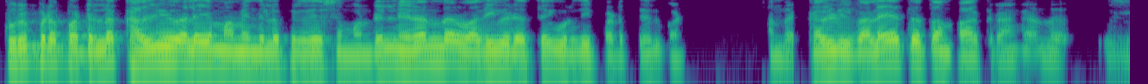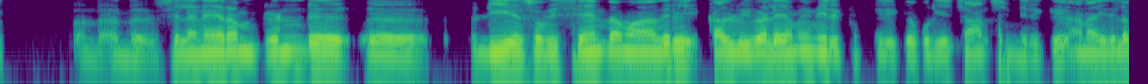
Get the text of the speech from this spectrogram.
குறிப்பிடப்பட்டுள்ள கல்வி வலயம் அமைந்துள்ள பிரதேசம் ஒன்றில் நிரந்தர வதிவிடத்தை உறுதிப்படுத்தல் வேண்டும் அந்த கல்வி வலயத்தை தான் பாக்குறாங்க. அந்த அந்த அந்த சில நேரம் ரெண்டு டிஎஸ்ஓபி சேர்ந்த மாதிரி கல்வி வலயமும் இருக்கும். இருக்கக்கூடிய சான்ஸும் இருக்கு. ஆனா இதுல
